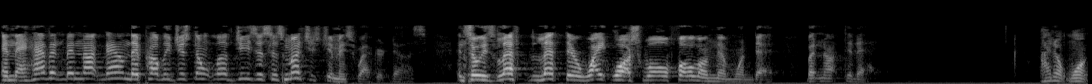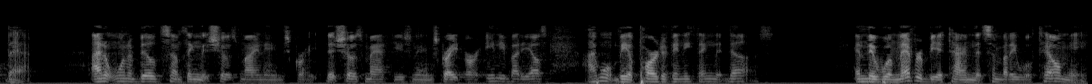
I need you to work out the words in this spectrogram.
and they haven't been knocked down, they probably just don't love Jesus as much as Jimmy Swaggart does. And so he's left, let their whitewash wall fall on them one day, but not today. I don't want that. I don't want to build something that shows my name's great, that shows Matthew's name's great, or anybody else. I won't be a part of anything that does. And there will never be a time that somebody will tell me,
